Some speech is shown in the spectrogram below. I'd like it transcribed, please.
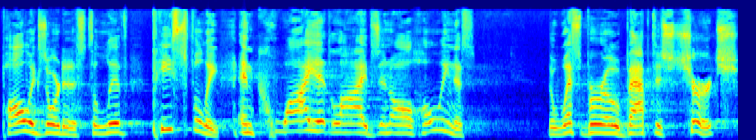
Paul exhorted us to live peacefully and quiet lives in all holiness. The Westboro Baptist Church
